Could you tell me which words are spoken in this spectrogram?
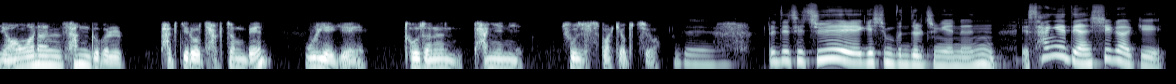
영원한 상급을 받기로 작정된 우리에게 도전은 당연히 주어질 수밖에 없죠. 네. 그런데 제 주위에 계신 분들 중에는 상에 대한 시각이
